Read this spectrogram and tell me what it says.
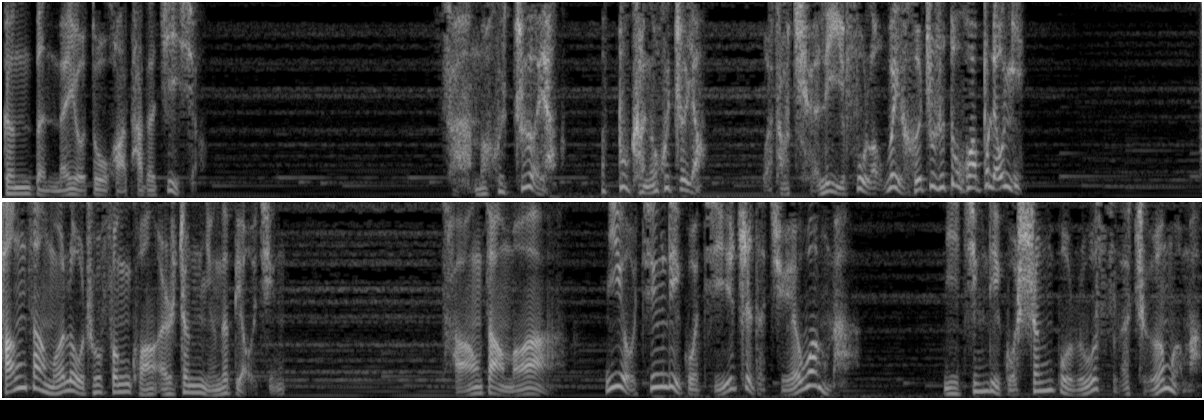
根本没有度化他的迹象。怎么会这样？不可能会这样！我都全力以赴了，为何就是度化不了你？唐藏魔露出疯狂而狰狞的表情。唐藏魔。你有经历过极致的绝望吗？你经历过生不如死的折磨吗？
